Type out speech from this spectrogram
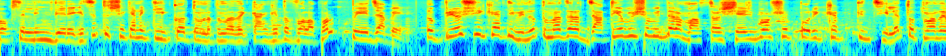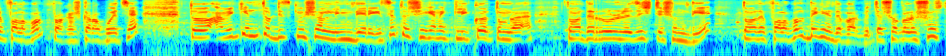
বক্সে লিঙ্ক দিয়ে রেখেছি, তো সেখানে ক্লিক করে তোমরা তোমাদের কাঙ্ক্ষিত ফলাফল পেয়ে যাবে। তো প্রিয় শিক্ষার্থী বিন্দু তোমরা যারা জাতীয় বিশ্ববিদ্যালয় মাস্টার শেষ বর্ষের পরীক্ষার্থী ছিলে, তো তোমাদের ফলাফল প্রকাশ করা হয়েছে। তো আমি কিন্তু ডিসক্রিপশন লিঙ্ক দিয়ে রেখেছি, তো সেখানে ক্লিক করে তোমরা তোমাদের রুল রেজিস্ট্রেশন দিয়ে তোমাদের ফলাফল দেখে নিতে পারবে। তো সকলে সুস্থ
